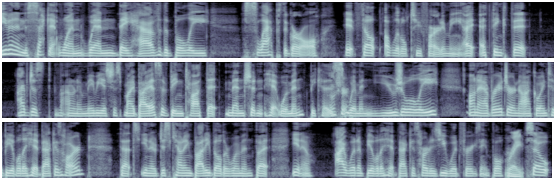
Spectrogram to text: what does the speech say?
even in the second one, when they have the bully slap the girl, it felt a little too far to me. I, I think that I've just, I don't know, maybe it's just my bias of being taught that men shouldn't hit women because Oh, sure. women usually, on average, are not going to be able to hit back as hard. That's, you know, discounting bodybuilder women, but, you know, I wouldn't be able to hit back as hard as you would, for example. Right. So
